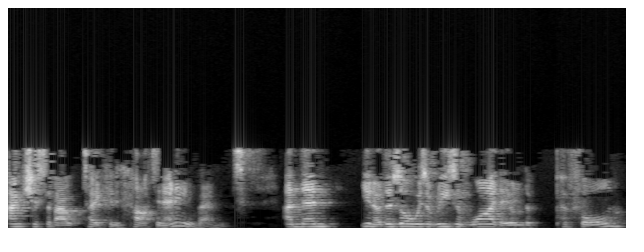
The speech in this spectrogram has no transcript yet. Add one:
anxious about taking part in any event. And then, you know, there's always a reason why they underperform.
